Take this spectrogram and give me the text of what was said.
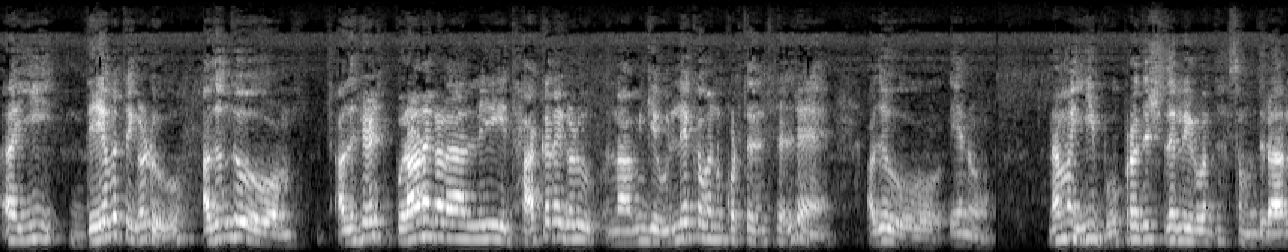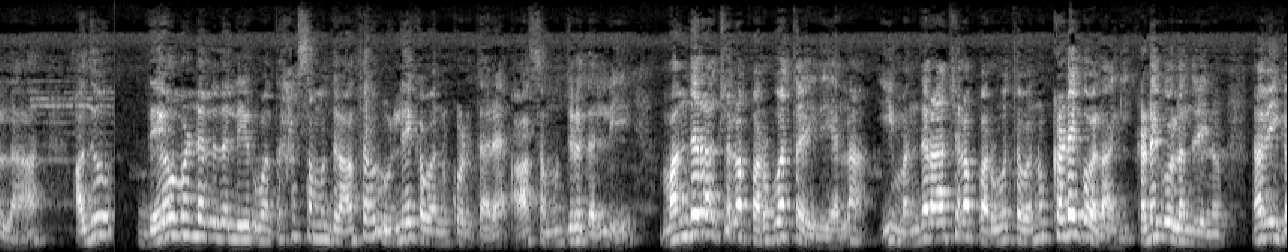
ಈ ದೇವತೆಗಳು ಅದೊಂದು, ಅದು ಹೇಳಿ, ಪುರಾಣಗಳಲ್ಲಿ ದಾಖಲೆಗಳು ನಮಗೆ ಉಲ್ಲೇಖವನ್ನು ಕೊಡ್ತದೆ ಅಂತ ಹೇಳಿದ್ರೆ ಅದು ಏನು, ನಮ್ಮ ಈ ಭೂಪ್ರದೇಶದಲ್ಲಿ ಇರುವಂತಹ ಸಮುದ್ರ ಅಲ್ಲ, ಅದು ದೇವಮಂಡಲದಲ್ಲಿ ಇರುವಂತಹ ಸಮುದ್ರ ಅಂತ ಅವರು ಉಲ್ಲೇಖವನ್ನು ಕೊಡ್ತಾರೆ. ಆ ಸಮುದ್ರದಲ್ಲಿ ಮಂದರಾಚಲ ಪರ್ವತ ಇದೆಯಲ್ಲ, ಈ ಮಂದರಾಚಲ ಪರ್ವತವನ್ನು ಕಡೆಗೋಲಾಗಿ, ಕಡೆಗೋಲ್ ಅಂದ್ರೆ ಏನು? ನಾವೀಗ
